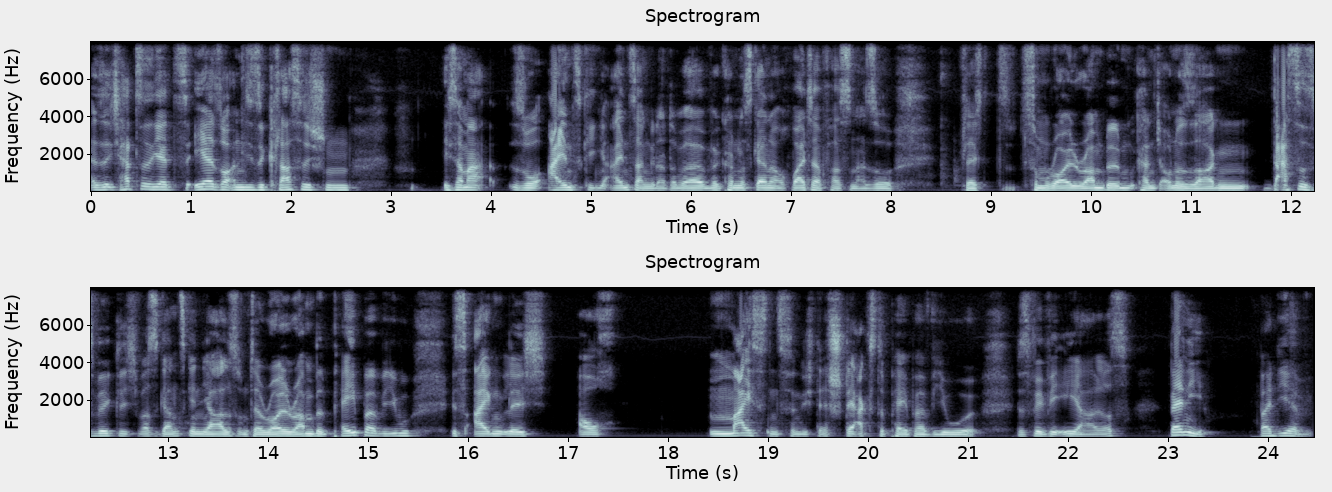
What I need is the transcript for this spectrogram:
also ich hatte jetzt eher so an diese klassischen, ich sag mal, so eins gegen eins angedacht, aber wir können das gerne auch weiterfassen. Also vielleicht zum Royal Rumble kann ich auch nur sagen, das ist wirklich was ganz Geniales und der Royal Rumble Pay-per-View ist eigentlich auch meistens, finde ich, der stärkste Pay-per-View des WWE-Jahres. Benny, bei dir,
